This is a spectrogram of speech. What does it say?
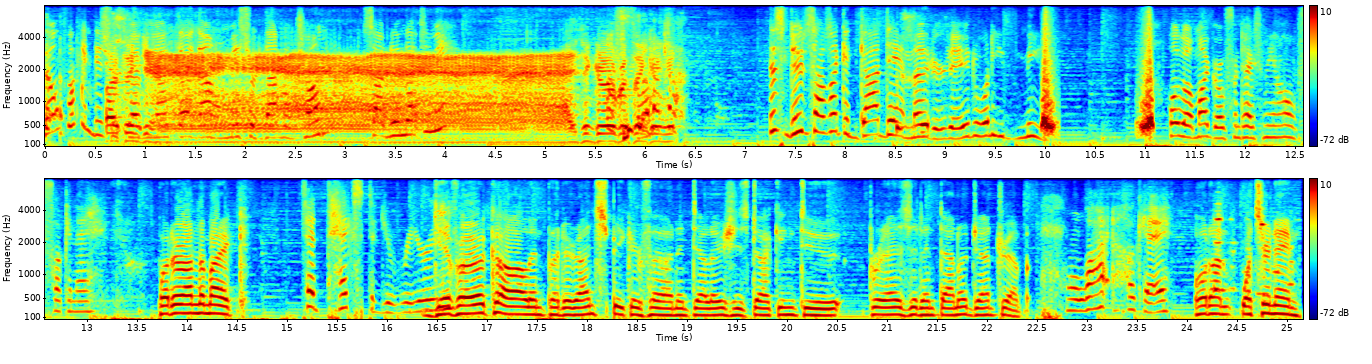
Don't fucking disrespect me like that now, Mr. Donald Trump. Stop doing that to me. I think you're overthinking it. This dude sounds like a goddamn motor, dude. What do you mean? Hold up, my girlfriend texted me. Oh, fucking A. Put her on the mic. Said texted you, Riri. Give her a call and put her on speakerphone and tell her she's talking to President Donald John Trump. What? Okay. Hold on. What's her name?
